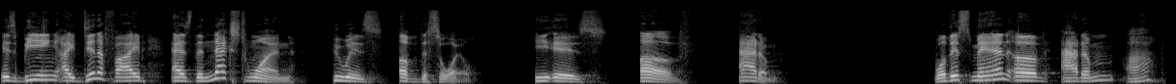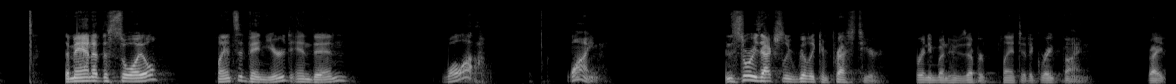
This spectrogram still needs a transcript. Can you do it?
is being identified as the next one who is of the soil. He is of Adam. Well, this man of Adam, ah, the man of the soil, plants a vineyard, and then voila, wine. And the story is actually really compressed here for anyone who's ever planted a grapevine, right?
